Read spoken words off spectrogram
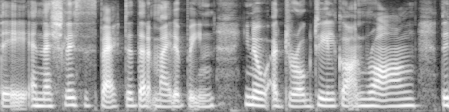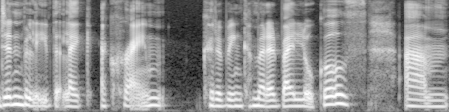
they initially suspected that it might have been, you know, a drug deal gone wrong. They didn't believe that like a crime could have been committed by locals. Um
